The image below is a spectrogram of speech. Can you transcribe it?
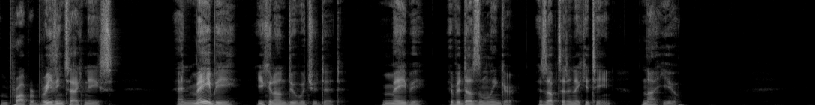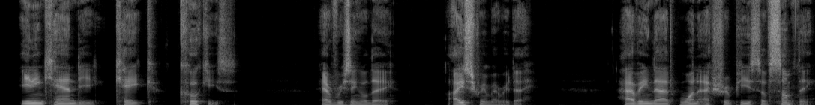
with proper breathing techniques, and maybe you can undo what you did. Maybe, if it doesn't linger. It's up to the nicotine, not you. Eating candy, cake, cookies every single day ice cream every day, having that one extra piece of something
